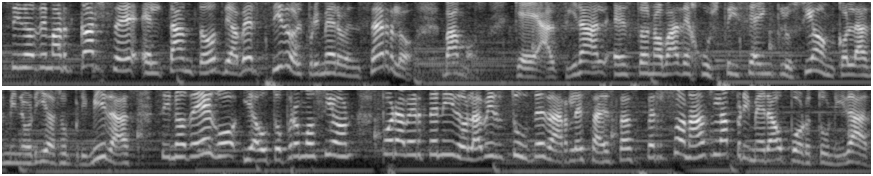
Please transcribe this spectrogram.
sino de marcarse el tanto de haber sido el primero en serlo. Vamos, que al final esto no va de justicia e inclusión con las minorías oprimidas, sino de ego y autopromoción por haber tenido la virtud de darles a estas personas la primera oportunidad,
